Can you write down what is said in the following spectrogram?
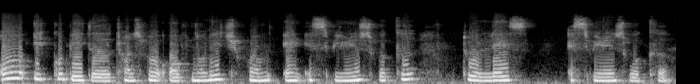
Or it could be the transfer of knowledge from an experienced worker to a less experienced worker.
